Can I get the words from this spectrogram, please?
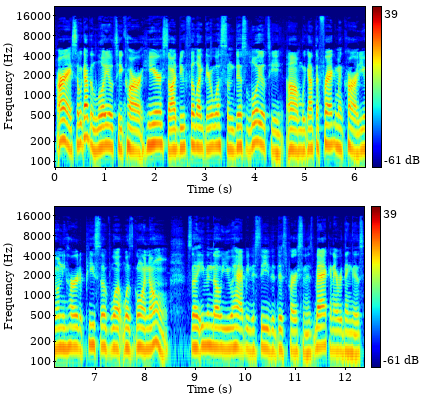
All right, so we got the loyalty card here. So I do feel like there was some disloyalty. Um, we got the fragment card. You only heard a piece of what was going on. So even though you're happy to see that this person is back and everything is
